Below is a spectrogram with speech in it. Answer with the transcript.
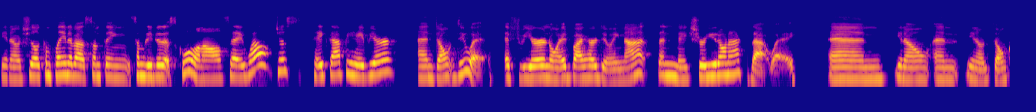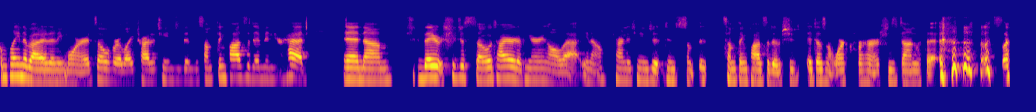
you know she'll complain about something somebody did at school and i'll say well just take that behavior and don't do it. If you're annoyed by her doing that then make sure you don't act that way. And you know and you know don't complain about it anymore. It's over like try to change it into something positive in your head. And um they she's just so tired of hearing all that you know trying to change it into some, something positive she it doesn't work for her she's done with it so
